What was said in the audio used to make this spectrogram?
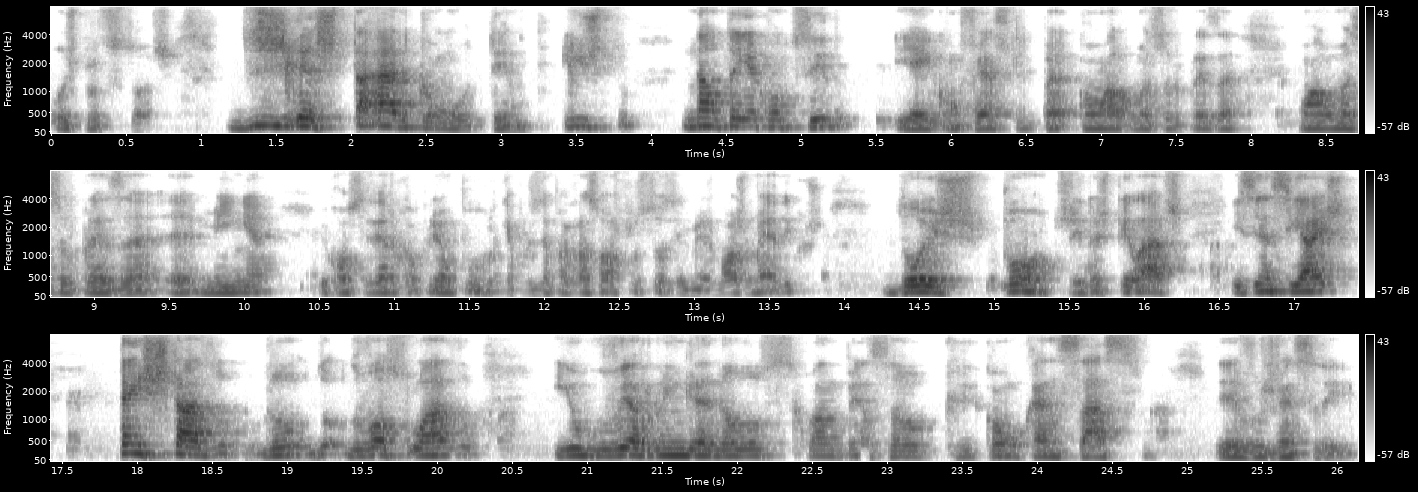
os professores, desgastar com o tempo. Isto não tem acontecido e aí confesso-lhe com alguma surpresa, com alguma surpresa eh, minha, eu considero que a opinião pública, por exemplo, em relação aos professores e mesmo aos médicos, dois pontos e dois pilares essenciais têm estado do, do, do vosso lado e o governo enganou-se quando pensou que com o cansaço eh, vos venceria.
